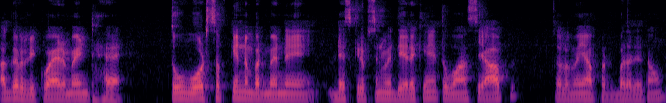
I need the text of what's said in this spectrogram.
अगर रिक्वायरमेंट है तो व्हाट्सअप के नंबर मैंने डिस्क्रिप्शन में दे रखे हैं तो वहाँ से आप, चलो मैं यहाँ पर बता देता हूँ।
